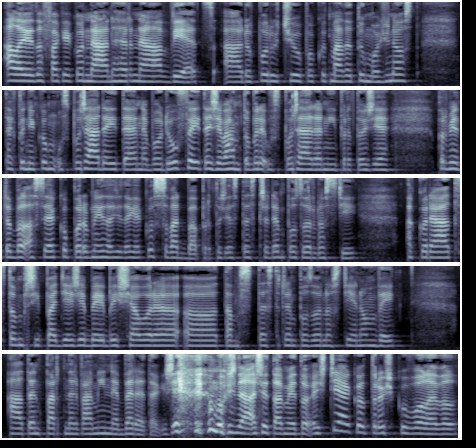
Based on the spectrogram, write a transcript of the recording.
ale je to fakt jako nádherná věc a doporučuji, pokud máte tu možnost, tak to někomu uspořádejte nebo doufejte, že vám to bude uspořádaný, protože pro mě to byl asi jako podobný zažitek jako svatba, protože jste středem pozornosti, akorát v tom případě, že baby shower, uh, tam jste středem pozornosti jenom vy a ten partner vám ji nebere, takže možná, že tam je to ještě jako trošku v level,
